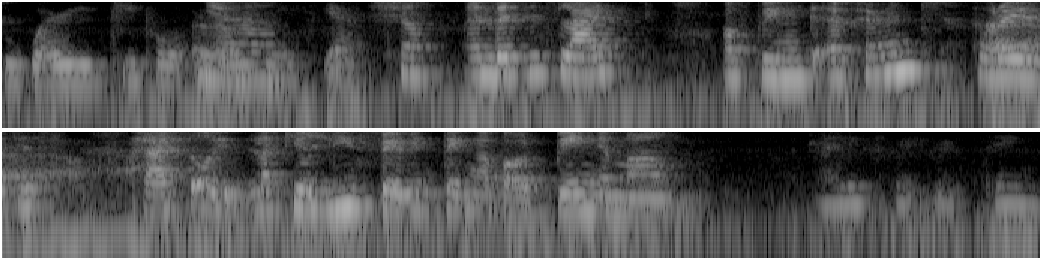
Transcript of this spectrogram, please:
to worry people around Yeah. me. Yeah. Sure. And the dislikes of being a parent? What are your dislikes or like your least favorite thing about being a mom? My least favorite thing.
